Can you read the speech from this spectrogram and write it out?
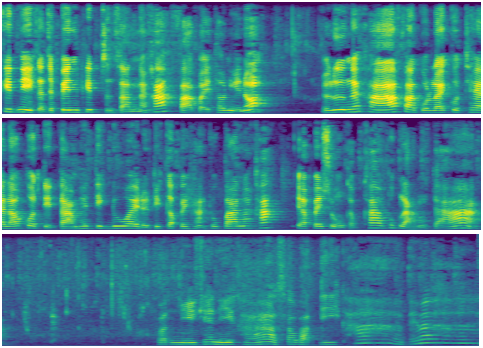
คลิปนี้ก็จะเป็นคลิปสั้นๆนะคะ ฝากไว้เท่านี้เนาะอย่าลืมนะคะ ฝากกดไลค์กดแชร์แล้วกดติดตามให้ติ๊กด้วย เดี๋ยวติ๊กกลับไปหาทุกบ้านนะคะ จะไปส่งกับข้าวทุกหลังจ้า วันนี้แค่นี้ค่ะ สวัสดีค่ะ บ๊ายบาย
